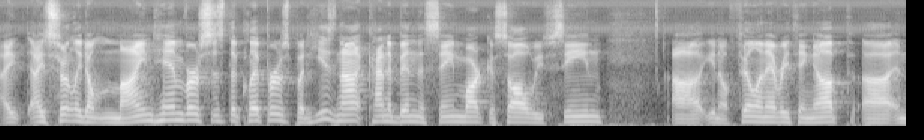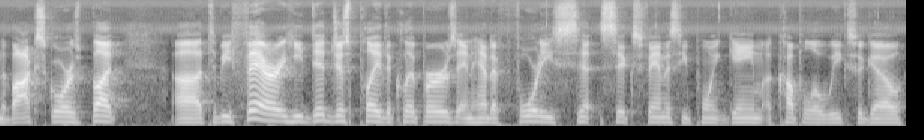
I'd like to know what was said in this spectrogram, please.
I, I, certainly don't mind him versus the Clippers, but he has not kind of been the same Marc Gasol we've seen, uh, you know, filling everything up uh, in the box scores. But uh, to be fair, he did just play the Clippers and had a 46 fantasy point game a couple of weeks ago,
